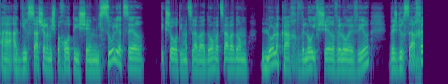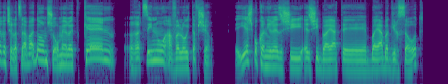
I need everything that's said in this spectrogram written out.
הגרסה של המשפחות היא שהם ניסו לייצר תקשורת עם הצלב האדום, והצלב האדום לא לקח ולא אפשר ולא העביר, ויש גרסה אחרת של הצלב האדום שאומרת כן, רצינו אבל לא התאפשר. יש פה כנראה איזושהי, איזושהי בעיית, אה, בעיה בגרסאות,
